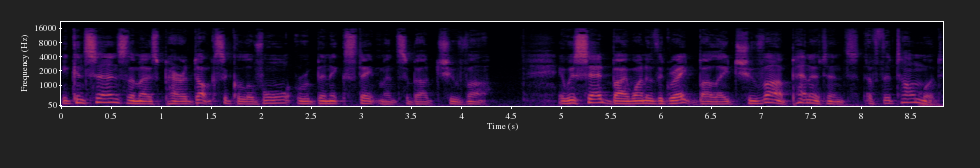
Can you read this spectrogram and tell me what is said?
It concerns the most paradoxical of all rabbinic statements about tshuva. It was said by one of the great Balei Tshuva penitents of the Talmud,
